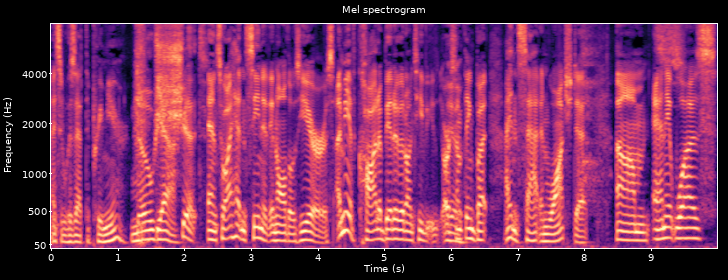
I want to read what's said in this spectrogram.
I said, "Was at the premiere." No Yeah. shit. And so I hadn't seen it in all those years. I may have caught a bit of it on TV or Yeah. something, but I hadn't sat and watched it. Um, and it was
